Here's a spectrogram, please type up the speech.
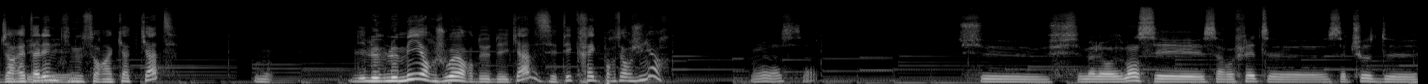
Jarrett Allen qui nous sort un 4-4. Mm. Le, le meilleur joueur de, des Cavs, c'était Craig Porter Jr. Voilà, c'est ça. Malheureusement, c'est ça reflète euh, cette chose de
